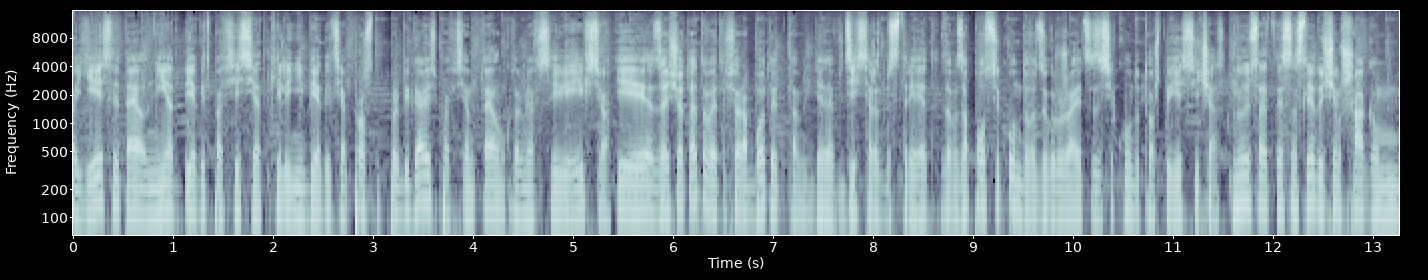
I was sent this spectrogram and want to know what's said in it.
есть ли тайл, нет, бегать по всей сетке или не бегать. Я просто пробегаюсь по всем тайлам, которые у меня в сейве, и все. И за счет этого это все работает там где-то в 10 раз быстрее. Это, там, за полсекунды вот загружается, за секунду то, что есть сейчас. Ну и, соответственно, следующим шагом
